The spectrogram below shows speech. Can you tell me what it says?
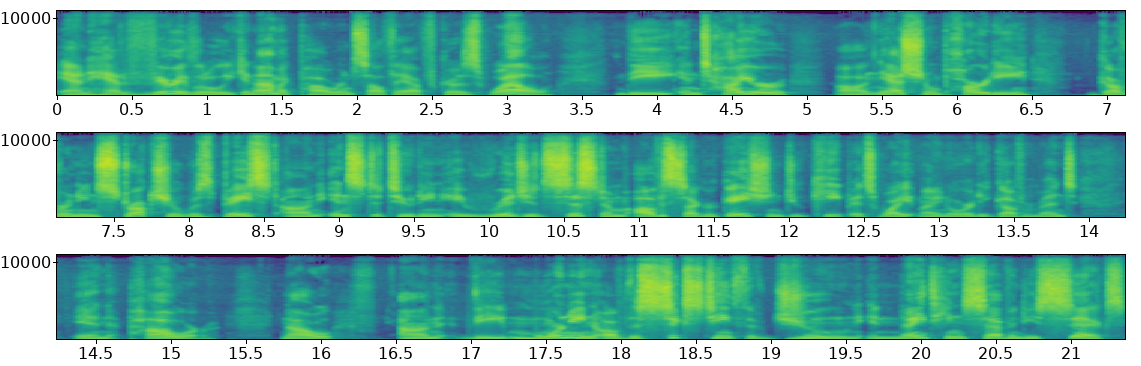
and had very little economic power in South Africa as well. The entire uh, National Party governing structure was based on instituting a rigid system of segregation to keep its white minority government in power. Now, on the morning of the 16th of June in 1976,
